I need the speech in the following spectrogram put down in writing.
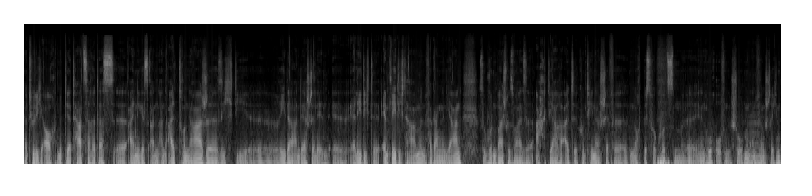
Natürlich auch mit der Tatsache, dass äh, einiges an, an Alttonnage sich die äh, Räder an der Stelle in, äh, erledigte, entledigt haben in den vergangenen Jahren. So wurden beispielsweise teilweise acht Jahre alte Containerschiffe noch bis vor kurzem äh, in den Hochofen geschoben, in mhm. Anführungsstrichen.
